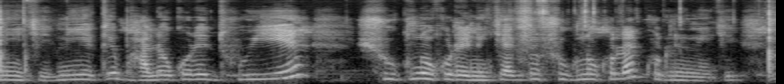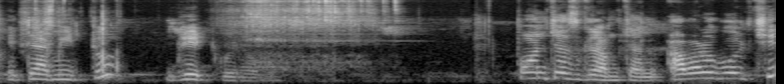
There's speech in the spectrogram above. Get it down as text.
নিয়েছি। নিয়ে একে ভালো করে ধুইয়ে শুকনো করে নিয়েছি, একদম শুকনো খোলায় খুলে নিয়েছি। এতে আমি একটু গ্রেট করে নেব। পঞ্চাশ গ্রাম চাল, আবারও বলছি,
